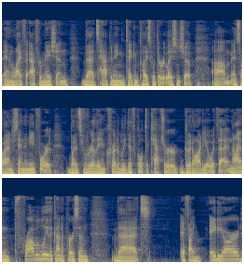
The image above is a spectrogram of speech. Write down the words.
and life affirmation that's happening, taking place with the relationship. Um, and so I understand the need for it, but it's really incredibly difficult to capture good audio with that. And I'm probably the kind of person that if I ADR'd,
